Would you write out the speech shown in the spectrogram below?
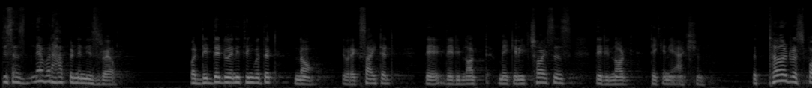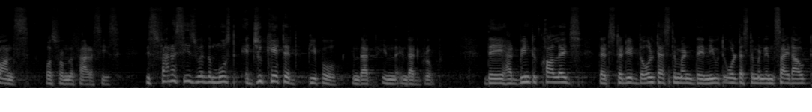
This has never happened in Israel. But did they do anything with it? No. They were excited they, they did not make any choices, they did not take any action. The third response was from the Pharisees. These Pharisees were the most educated people in that, in, in that group. They had been to college, they had studied the Old Testament, they knew the Old Testament inside out,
